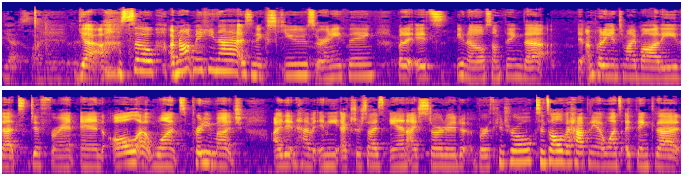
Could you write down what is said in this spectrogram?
Yes, I believe it. Yeah, so I'm not making that as an excuse or anything, but it's, you know, something that I'm putting into my body that's different and all at once pretty much I didn't have any exercise and I started birth control. Since all of it happening at once, I think that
